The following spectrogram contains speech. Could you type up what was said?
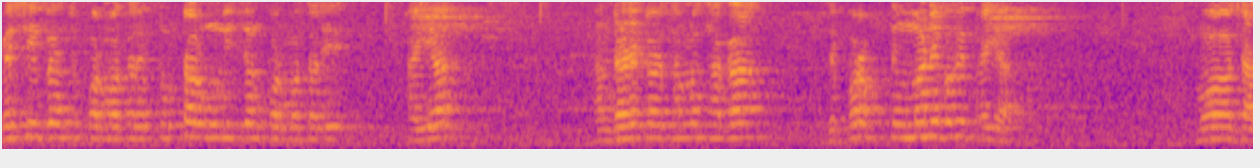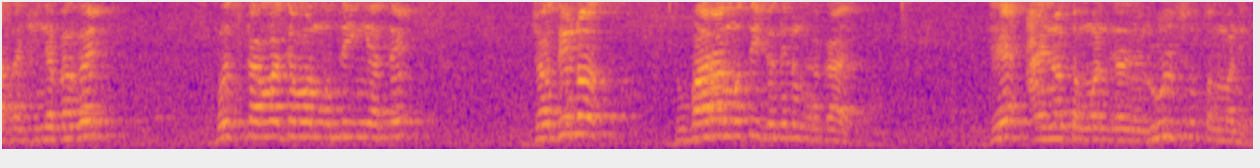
বেশি বেশ কর্মচারী টোটাল উনিশ জন কর্মচারী আইয়া আং ডাইরেক্টর সামনে সাকা যে পরব তিনমানি বগে পাইয়া ম যাচাখিন বগে বুঝ কাঙ্গা যেমন মতি ইয়াতে যদিন দুবারা মতি যদি থাকায় যে আইনত মানে যে রুলসও তমানি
